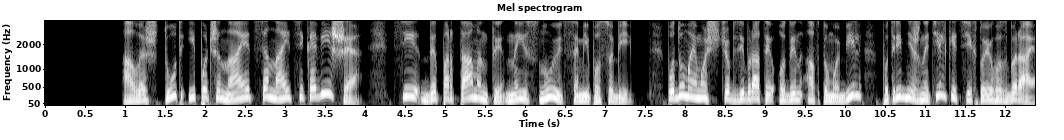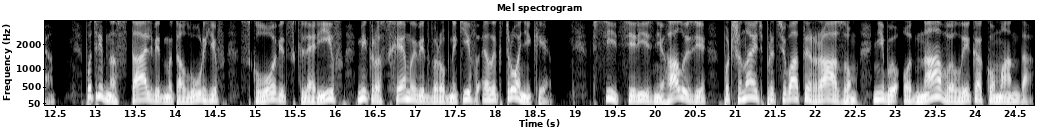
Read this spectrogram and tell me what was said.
Але ж тут і починається найцікавіше. Ці департаменти не існують самі по собі. Подумаємо, щоб зібрати один автомобіль, потрібні ж не тільки ті, хто його збирає. Потрібна сталь від металургів, скло від склярів, мікросхеми від виробників електроніки. Всі ці різні галузі починають працювати разом, ніби одна велика команда.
